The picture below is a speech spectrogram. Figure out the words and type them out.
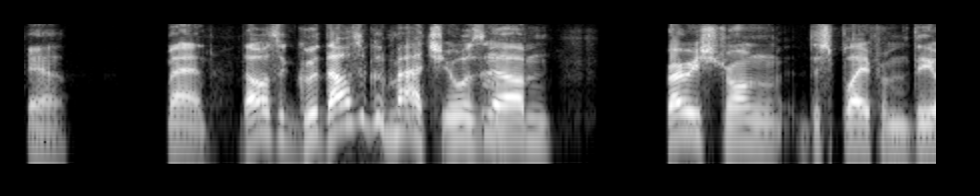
yeah. man, that was a good. That was a good match. It was Hmm. um very strong display from Dion.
